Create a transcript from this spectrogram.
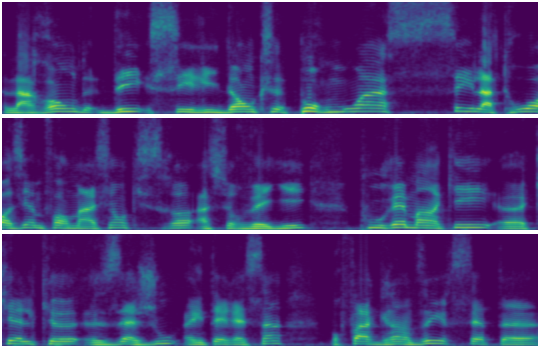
la ronde des séries. Donc, pour moi, c'est la troisième formation qui sera à surveiller. Pourrait manquer euh, quelques ajouts intéressants pour faire grandir cette euh,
